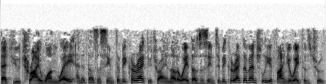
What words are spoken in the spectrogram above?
that you try one way and it doesn't seem to be correct. You try another way, it doesn't seem to be correct. Eventually, you find your way to the truth.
